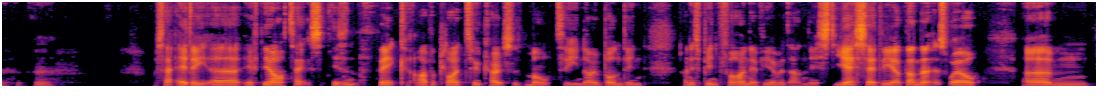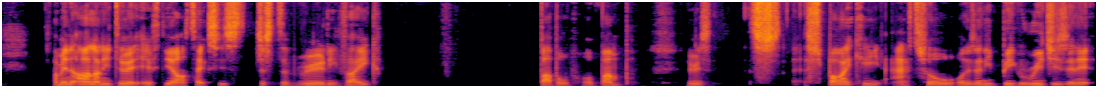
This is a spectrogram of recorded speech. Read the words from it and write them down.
uh, uh. What's that, Eddie? Uh, if the Artex isn't thick, I've applied two coats of multi, no bonding, and it's been fine. Have you ever done this? Yes, Eddie, I've done that as well. Um, I mean, I'll only do it if the Artex is just a really vague bubble or bump. If it's spiky at all, or there's any big ridges in it,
